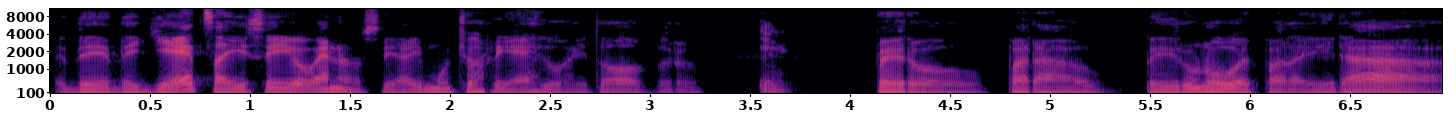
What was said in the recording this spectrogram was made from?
de, de jets, ahí sí, bueno, sí hay muchos riesgos y todo, pero, Sí. pero para pedir un Uber para ir a,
